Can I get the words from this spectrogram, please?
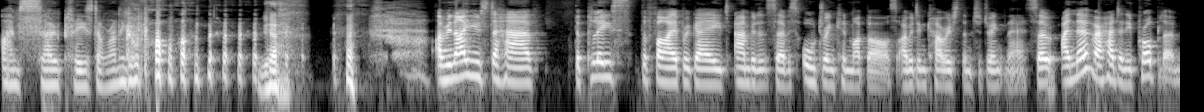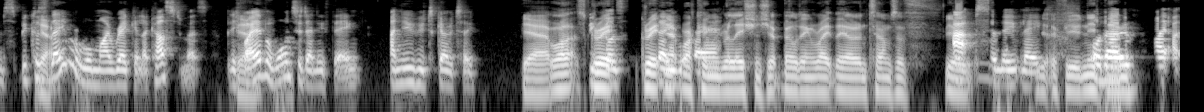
I'm so pleased I'm running all bar one. yeah. I mean, I used to have the police, the fire brigade, ambulance service all drink in my bars. I would encourage them to drink there. So mm. I never had any problems because Yeah. they were all my regular customers. But if Yeah. I ever wanted anything, I knew who to go to. Yeah, well, that's great, great networking, relationship building, right there in terms of you know, Absolutely. if you need Although them. I,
